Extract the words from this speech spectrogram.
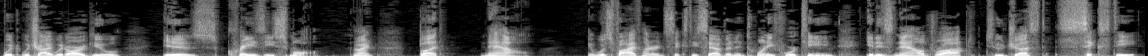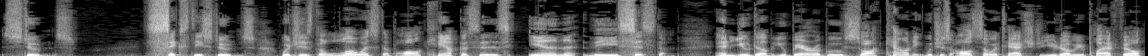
which, which I would argue is crazy small, right? But now it was 567 in 2014. It is now dropped to just 60 students 60 students, which is the lowest of all campuses in the system. And UW Baraboo Sauk County, which is also attached to UW Platteville,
